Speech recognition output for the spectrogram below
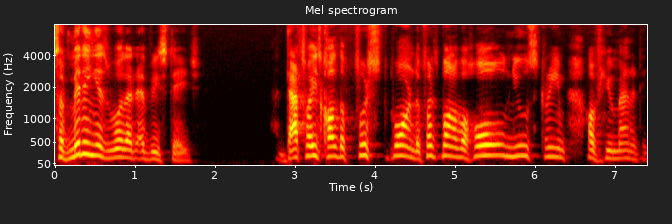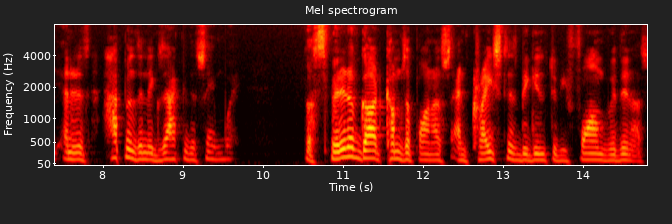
submitting his will at every stage. That's why he's called the firstborn, the firstborn of a whole new stream of humanity. And it is, happens in exactly the same way. The Spirit of God comes upon us, and Christ is, begins to be formed within us.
